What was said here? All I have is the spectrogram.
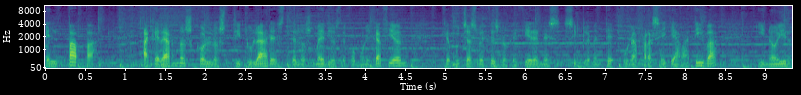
el Papa, a quedarnos con los titulares de los medios de comunicación que muchas veces lo que quieren es simplemente una frase llamativa y no ir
